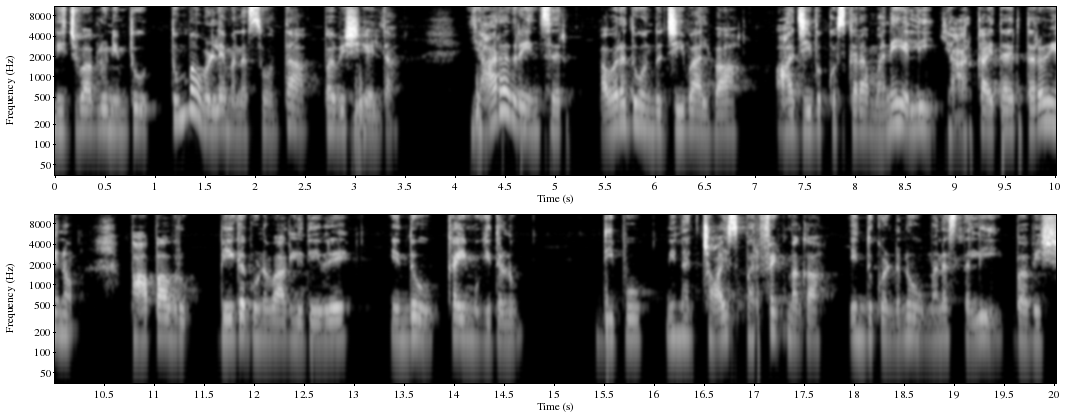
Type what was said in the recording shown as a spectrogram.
ನಿಜವಾಗ್ಲೂ ನಿಮ್ಮದು ತುಂಬ ಒಳ್ಳೆ ಮನಸ್ಸು ಅಂತ ಭವಿಷ್ಯ ಹೇಳ್ದ. ಯಾರಾದರೆ ಏನು ಸರ್? ಅವರದು ಒಂದು ಜೀವ ಅಲ್ವಾ? ಆ ಜೀವಕ್ಕೋಸ್ಕರ ಮನೆಯಲ್ಲಿ ಯಾರು ಕಾಯ್ತಾ ಇರ್ತಾರೋ ಏನೋ. ಪಾಪ ಅವರು, ಬೇಗ ಗುಣವಾಗಲಿ ದೇವ್ರೆ ಎಂದು ಕೈ ಮುಗಿದಳು. ದೀಪು, ನಿನ್ನ ಚಾಯ್ಸ್ ಪರ್ಫೆಕ್ಟ್ ಮಗ ಎಂದುಕೊಂಡನು ಮನಸ್ಸಿನಲ್ಲಿ ಭವಿಷ್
